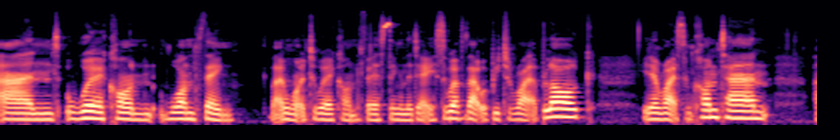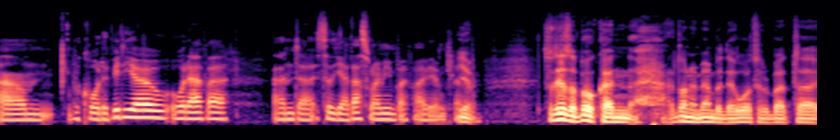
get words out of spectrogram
and work on one thing that I wanted to work on first thing in the day. So whether that would be to write a blog, you know, write some content, um, record a video or whatever. And uh, so yeah, that's what I mean by 5 a.m. club. Yeah. So there's a book, and I don't remember the author, but uh,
